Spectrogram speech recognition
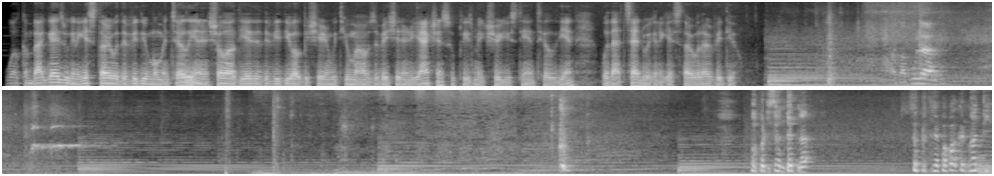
Welcome back guys, we're gonna get started with the video momentarily and inshallah at the end of the video I'll be sharing with you my observation and reaction so please make sure you stay until the end. With that said, we're gonna get started with our video. Papa disantet nak. Sepertinya Papa akan mati.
